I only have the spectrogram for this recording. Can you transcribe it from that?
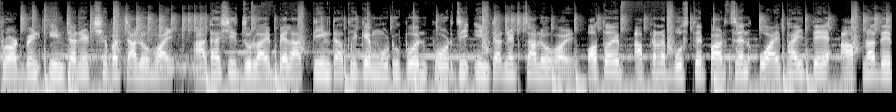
ব্রডব্যান্ড ইন্টারনেট সেবা চালু হয়। আঠাশে জুলাই বেলা তিনটা থেকে মুঠোফোন ফোর জি ইন্টারনেট চালু হয়। অতএব আপনারা বুঝতে পারছেন ওয়াইফাইতে আপনাদের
